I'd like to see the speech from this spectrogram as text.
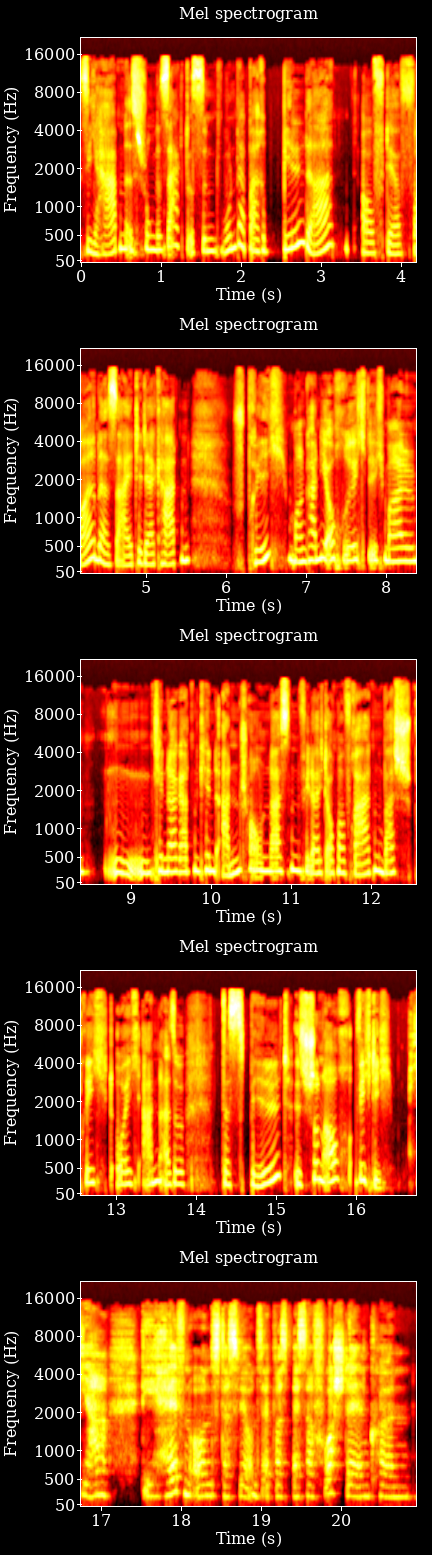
Sie haben es schon gesagt, es sind wunderbare Bilder auf der Vorderseite der Karten Sprich, man kann die auch richtig mal ein Kindergartenkind anschauen lassen, vielleicht auch mal fragen, was spricht euch an? Also das Bild ist schon auch wichtig. Ja, die helfen uns, dass wir uns etwas besser vorstellen können.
